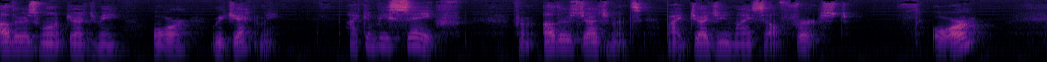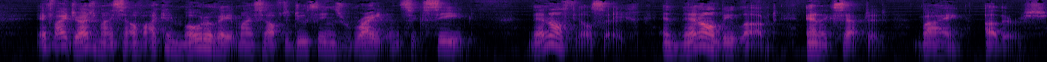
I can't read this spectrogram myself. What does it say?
others won't judge me or reject me. I can be safe from others' judgments by judging myself first. Or, if I judge myself, I can motivate myself to do things right and succeed. Then I'll feel safe and then I'll be loved and accepted by others.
